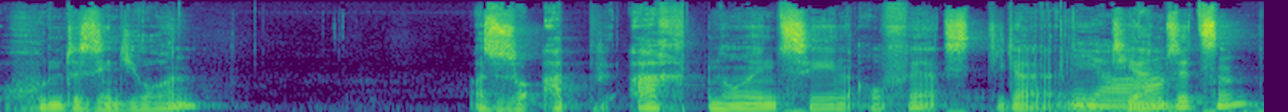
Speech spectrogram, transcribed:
Hundesenioren? Also so ab 8, 9, 10 aufwärts, die da im ja. Tierheim sitzen?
